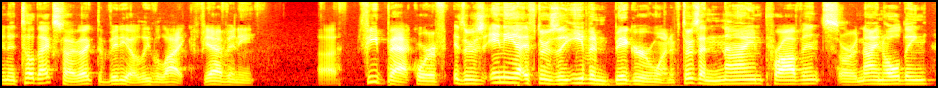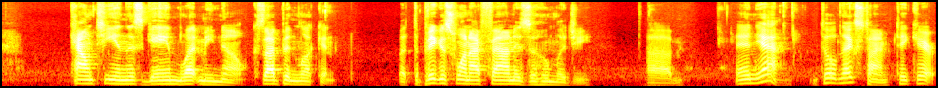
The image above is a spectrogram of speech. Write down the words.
And until next time, if you like the video, leave a like. If you have any uh, feedback, or if, if there's any, if there's an even bigger one, if there's a nine province or a nine holding county in this game, let me know because I've been looking. But the biggest one I found is Zahumliji. Um, and yeah, until next time, take care.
